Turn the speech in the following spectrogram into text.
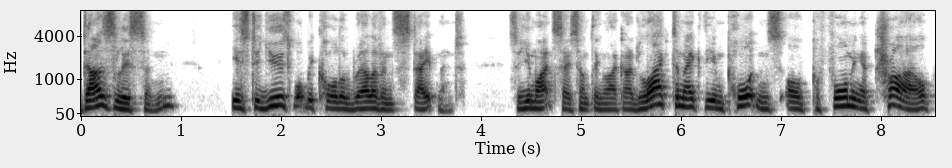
does listen is to use what we call a relevance statement. So you might say something like, I'd like to make the importance of performing a trial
